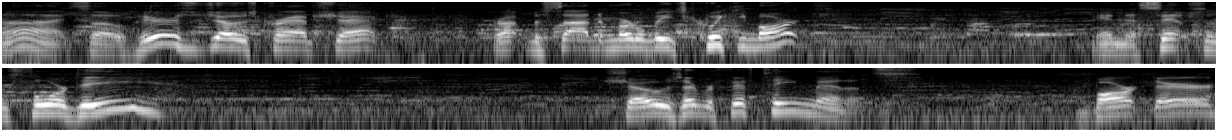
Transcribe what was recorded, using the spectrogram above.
All right, so here's Joe's Crab Shack, right beside the Myrtle Beach Kwik-E-Mart in the Simpsons 4D. Shows every 15 minutes. Bart there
